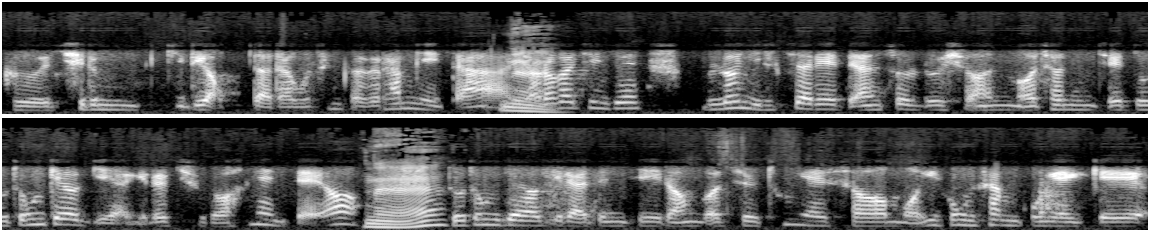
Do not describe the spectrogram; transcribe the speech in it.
그 지름길이 없다라고 생각을 합니다. 네. 여러 가지 이제 물론 일자리에 대한 솔루션 뭐 저는 이제 노동 개혁 이야기를 주로 하는데요. 네. 노동 개혁이라든지 이런 것을 통해서 뭐 2030에게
